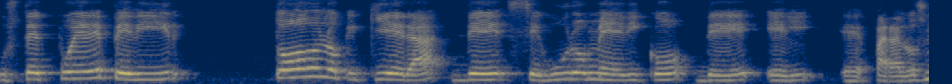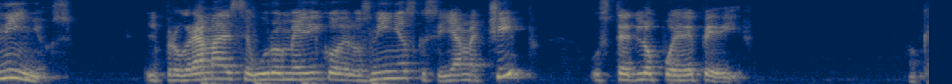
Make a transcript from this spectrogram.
usted puede pedir todo lo que quiera de seguro médico de el, eh, para los niños. El programa de seguro médico de los niños que se llama CHIP, usted lo puede pedir. ¿Ok?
